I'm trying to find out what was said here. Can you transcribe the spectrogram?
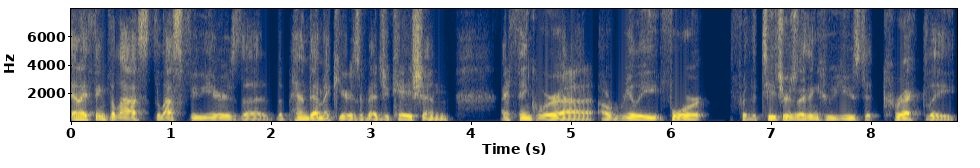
and I think the last the last few years, the the pandemic years of education, I think were uh, a really for for the teachers, I think who used it correctly.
